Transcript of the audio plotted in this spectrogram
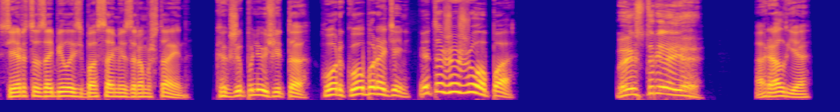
Сердце забилось басами за Рамштайн. «Как же плющит-то! Орк-оборотень! Это же жопа!» «Быстрее!» — орал я.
